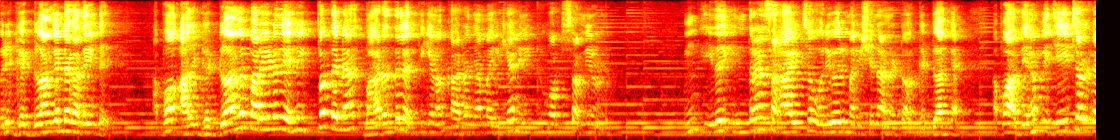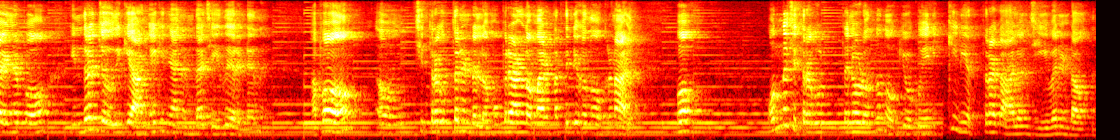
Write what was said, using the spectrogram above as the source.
ഒരു ഗഡ്വാങ്കന്റെ കഥയുണ്ട്. അപ്പോൾ അത് ഗഡ്വാങ്കൻ പറയുന്നത് എന്നെ ഇപ്പൊ തന്നെ ഭാരതത്തിൽ എത്തിക്കണം കാരണം ഞാൻ മരിക്കാൻ എനിക്ക് കുറച്ച് സമയമുള്ളൂ. ഇത് ഇന്ദ്രനെ സഹായിച്ച ഒരേ ഒരു മനുഷ്യനാണ് കേട്ടോ ഗഡ്വാങ്കൻ അപ്പോൾ അദ്ദേഹം വിജയിച്ചു കഴിഞ്ഞപ്പോൾ ഇന്ദ്രൻ ചോദിക്കുക അങ്ങേക്ക് ഞാൻ എന്താ ചെയ്തു തരേണ്ടതെന്ന്? അപ്പോൾ ചിത്രഗുപ്തൻ ഉണ്ടല്ലോ മൂപ്പരാണല്ലോ മരണത്തിന്റെ ഒക്കെ നോക്കുന്ന ആൾ. അപ്പോൾ ഒന്ന് ചിത്രഗുപ്തനോടൊന്ന് നോക്കി നോക്കൂ എനിക്കിനി എത്ര കാലം ജീവൻ ഉണ്ടാവുന്നു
